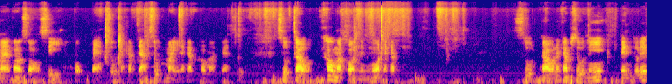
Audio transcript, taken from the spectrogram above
มาก็ 2 4 6 8 0 นะครับ จากสูตรใหม่นะครับ เข้ามา 8 สูตร สูตรเก่าเข้ามาก่อน 1 งวดนะครับ สูตรเก่านะครับ สูตรนี้เป็นตัวเลข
